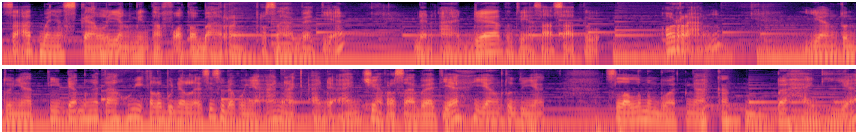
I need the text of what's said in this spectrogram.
Saat banyak sekali yang minta foto bareng persahabat ya. Dan ada tentunya salah satu orang yang tentunya tidak mengetahui kalau Bunda Lesti sudah punya anak. Ada aja persahabat ya, yang tentunya selalu membuat ngakak bahagia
